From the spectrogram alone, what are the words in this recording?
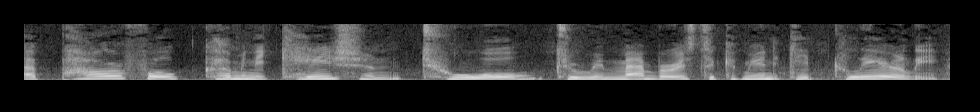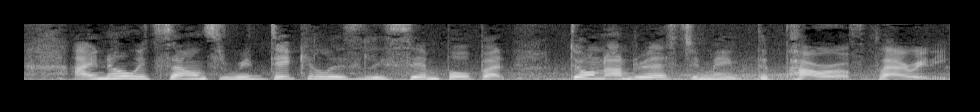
a powerful communication tool to remember is to communicate clearly. I know it sounds ridiculously simple, but don't underestimate the power of clarity,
